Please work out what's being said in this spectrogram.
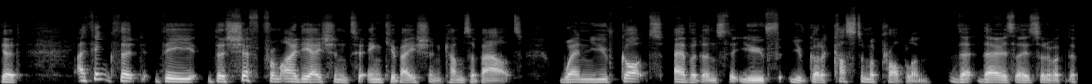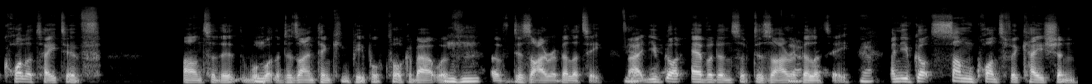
good. I think that the the shift from ideation to incubation comes about when you've got evidence that you've you've got a customer problem that there is a sort of a, the qualitative answer that mm. what the design thinking people talk about with mm-hmm. of desirability right yeah. you've got evidence of desirability yeah. Yeah. and you've got some quantification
